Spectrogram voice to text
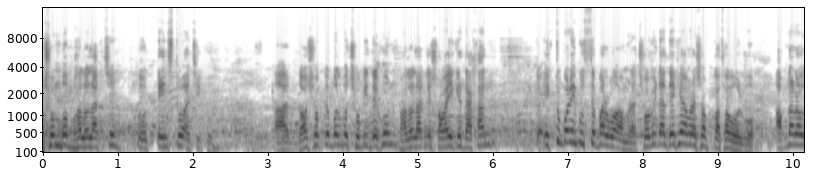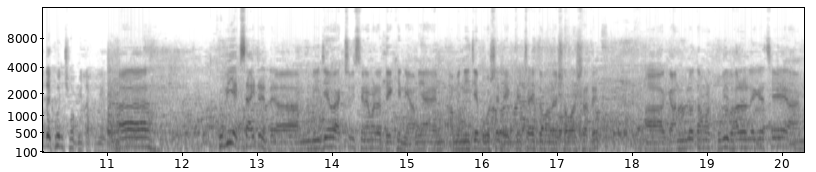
অসম্ভব ভালো লাগছে। তো টেন্সডও আছি খুব। আর দর্শককে বলব, ছবি দেখুন, ভালো লাগলে সবাইকে দেখান। তো একটু পরেই বুঝতে পারব আমরা। ছবিটা দেখে আমরা সব কথা বলব। আপনারাও দেখুন ছবিটা খুবই এক্সাইটেড নিজেও অ্যাকচুয়ালি সিনেমাটা দেখিনি। আমি আমি নিজে বসে দেখতে চাই তোমাদের সবার সাথে। গানগুলো তো আমার খুবই ভালো লেগেছে। I'm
